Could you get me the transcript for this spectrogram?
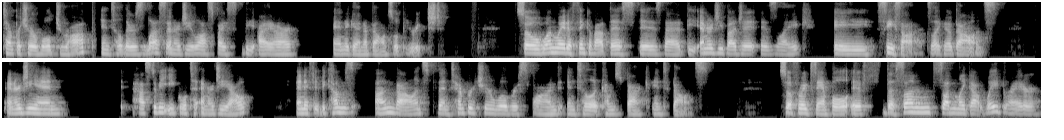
temperature will drop until there's less energy lost by the IR. And again, a balance will be reached. So one way to think about this is that the energy budget is like a seesaw. It's like a balance. Energy in has to be equal to energy out. And if it becomes unbalanced, then temperature will respond until it comes back into balance. So for example, if the sun suddenly got way brighter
